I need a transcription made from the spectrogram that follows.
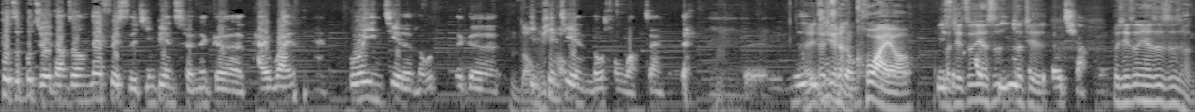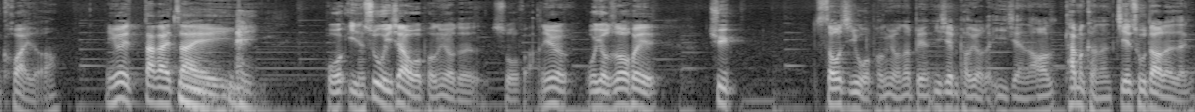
不知不觉当中 Netflix 已经变成那个台湾。播映界的楼那个影片界楼头网站，对，对，而且很快哦，而且这件事，而且都抢，而且这件事是很快的哦，因为大概在，嗯、我引述一下我朋友的说法，因为我有时候会去收集我朋友那边一些朋友的意见，然后他们可能接触到的人，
